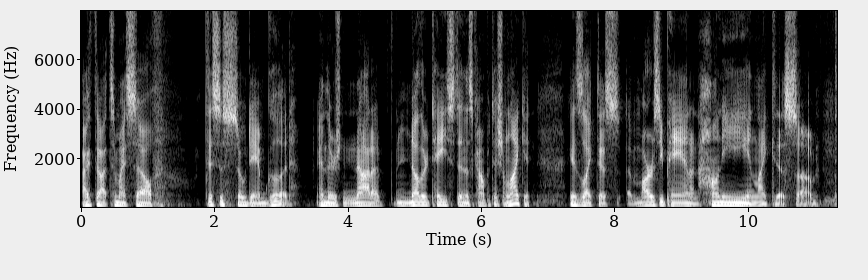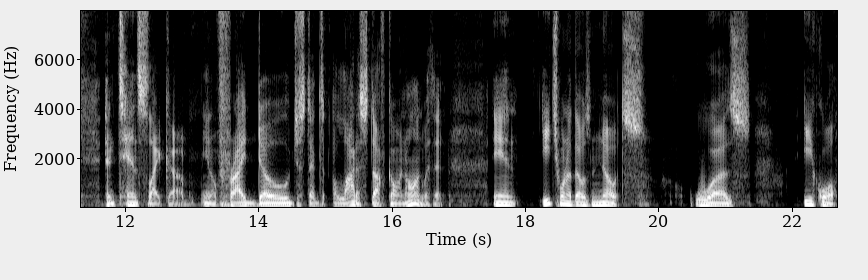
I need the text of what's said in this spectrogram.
I thought to myself, this is so damn good. And there's not a, another taste in this competition like it. It's like this marzipan and honey and like this um, intense, like, uh, you know, fried dough, just a lot of stuff going on with it. And each one of those notes was equal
